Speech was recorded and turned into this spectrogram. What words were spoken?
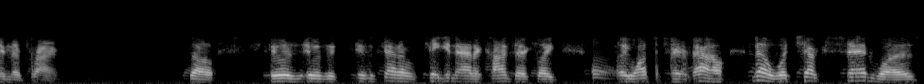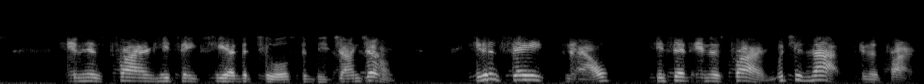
in their prime. So it was it was a it was kind of taken out of context, like oh, he wants to play him now. No, what Chuck said was, in his prime, he thinks he had the tools to beat Jon Jones. He didn't say now. He said in his prime, which is not in his prime.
